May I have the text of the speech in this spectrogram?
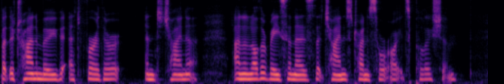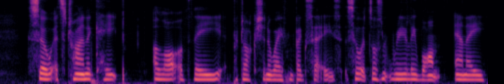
But they're trying to move it further into China. And another reason is that China's trying to sort out its pollution. So it's trying to keep a lot of the production away from big cities. So it doesn't really want any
